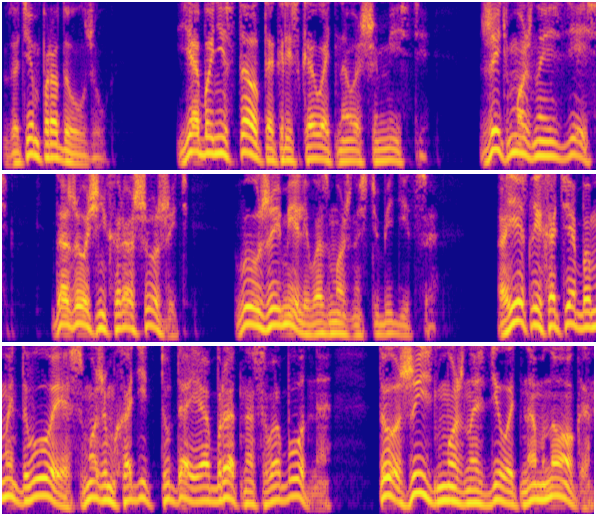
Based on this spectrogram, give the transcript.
затем продолжил. «Я бы не стал так рисковать на вашем месте. Жить можно и здесь. Даже очень хорошо жить. Вы уже имели возможность убедиться. А если хотя бы мы двое сможем ходить туда и обратно свободно, то жизнь можно сделать намного,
